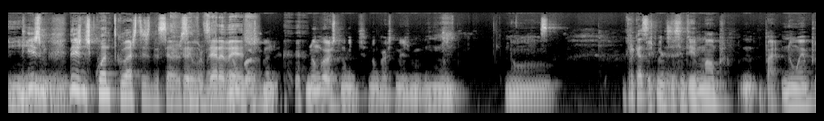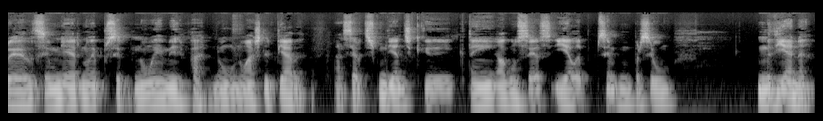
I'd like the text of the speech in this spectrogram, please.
E Diz-me- Diz-nos quanto gostas de Sarah Silverman. Zero a não dez. gosto, muito, não gosto muito, não gosto mesmo muito. Não, Por acaso, depois começo a sentir mal porque pá, não é por ela ser mulher, não é por ser, não é mesmo, pá, não, não acho-lhe piada. Há certos comediantes que, que têm algum sucesso e ela sempre me pareceu mediana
